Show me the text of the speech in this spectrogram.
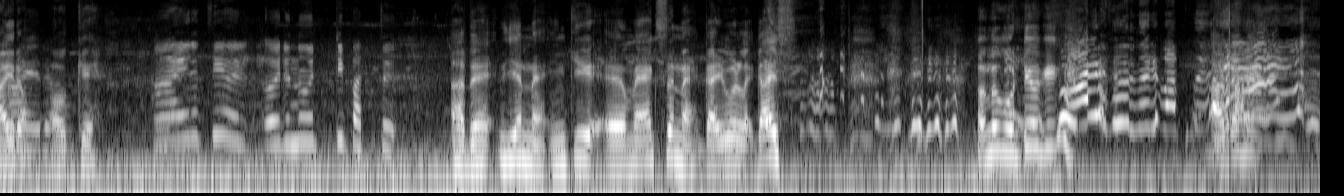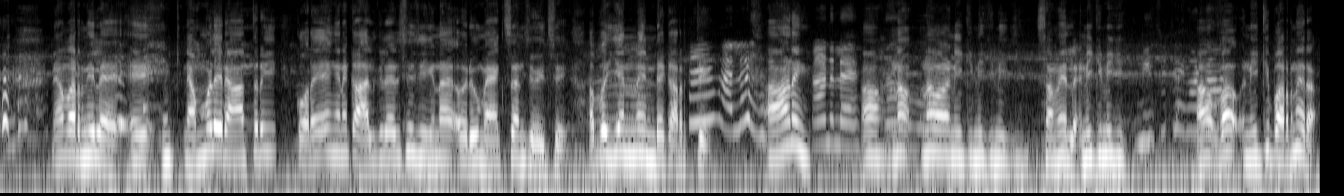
ആയിരം. ഓക്കെ. ആയിരത്തി ഒരുന്നൂറ്റി പത്ത്. അതെ നീ തന്നെ എനിക്ക് മാത്സ് തന്നെ കഴിവുള്ള ഗായ്സ് ഒന്ന് കൂട്ടി നോക്കി. അതന്നെ. ഞാൻ പറഞ്ഞില്ലേ നമ്മൾ രാത്രി കുറേ ഇങ്ങനെ കാൽക്കുലേഷൻ ചെയ്യുന്ന ഒരു മാത്സ് ആണ് ചോദിച്ചത് അപ്പൊ ഈ എന്നെ എന്റെ കറക്റ്റ് ആണ്. ആ എന്നാ നീക്കി നീക്കി നീക്കി. സമയല്ല. നീക്കി നീക്കി. ആ വാ നീക്കി പറഞ്ഞുതരാം.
